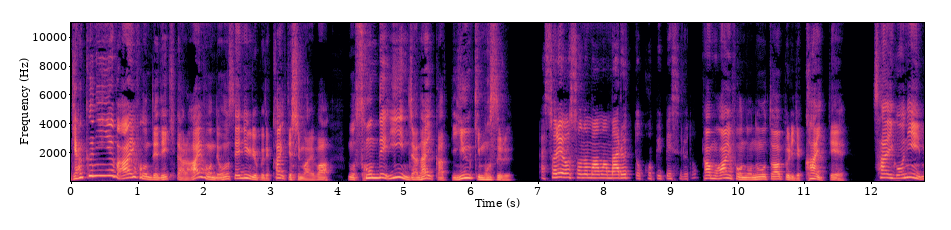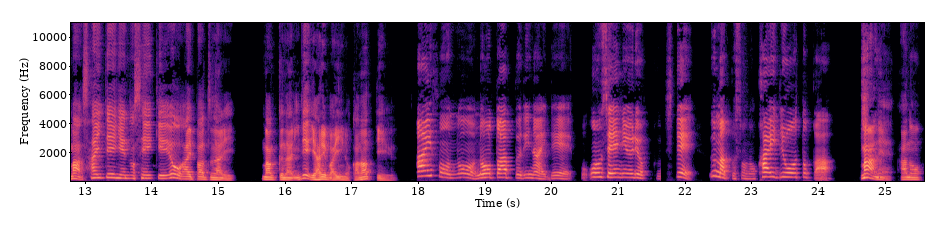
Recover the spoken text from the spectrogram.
逆に言えば iPhone でできたら iPhone で音声入力で書いてしまえば、もうそんでいいんじゃないかっていう気もする。あ、それをそのまままるっとコピペすると？あ、もう iPhone のノートアプリで書いて、最後に、まあ最低限の整形を iPad なり Mac なりでやればいいのかなっていう。iPhone のノートアプリ内で音声入力して、うまくその改良とか。まあね、あの、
